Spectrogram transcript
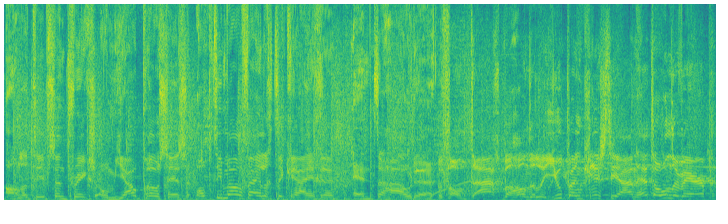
Alle tips en tricks om jouw proces optimaal veilig te krijgen en te houden. Vandaag behandelen Joep en Christian het onderwerp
